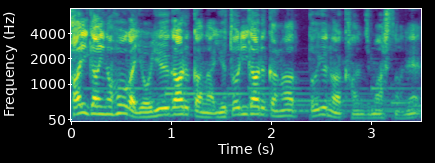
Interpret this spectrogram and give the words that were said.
海外の方が余裕があるかな、ゆとりがあるかなというのは感じましたね。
